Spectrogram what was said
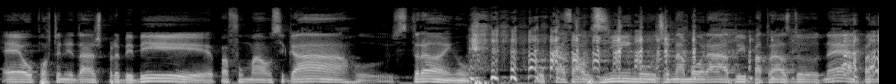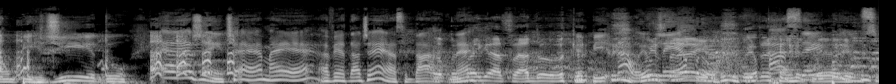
é oportunidade para beber, para fumar um cigarro, estranho. o casalzinho de namorado ir pra trás do, né, pra dar um perdido. É, gente, é, mas é, a verdade é essa, dá, né? engraçado. Pi- Não, eu estranho, lembro. Eu passei por isso.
